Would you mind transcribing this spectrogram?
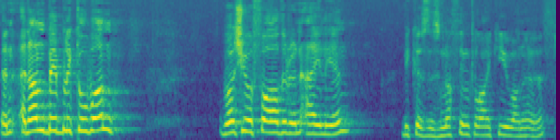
An, an unbiblical one. Was your father an alien? Because there's nothing like you on earth.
